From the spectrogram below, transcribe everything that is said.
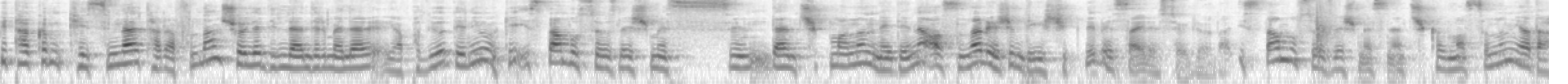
bir takım kesimler tarafından şöyle dillendirmeler yapılıyor. Deniyor ki İstanbul Sözleşmesi'nden çıkmanın nedeni aslında rejim değişikliği vesaire söylüyorlar. İstanbul Sözleşmesi'nden çıkılmasının ya da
